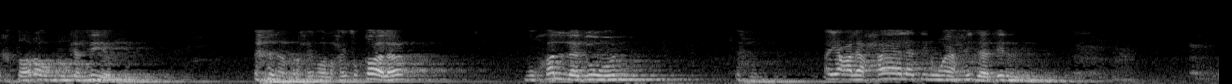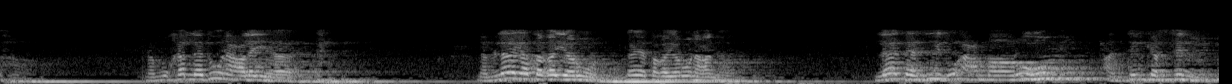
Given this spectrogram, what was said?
اختاره ابن كثير. رحمه الله حيث قال مخلدون أي على حالة واحدة. مخلدون عليها. نعم لا يتغيرون لا يتغيرون عنها. لا تزيد أعمارهم عن تلك السن.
